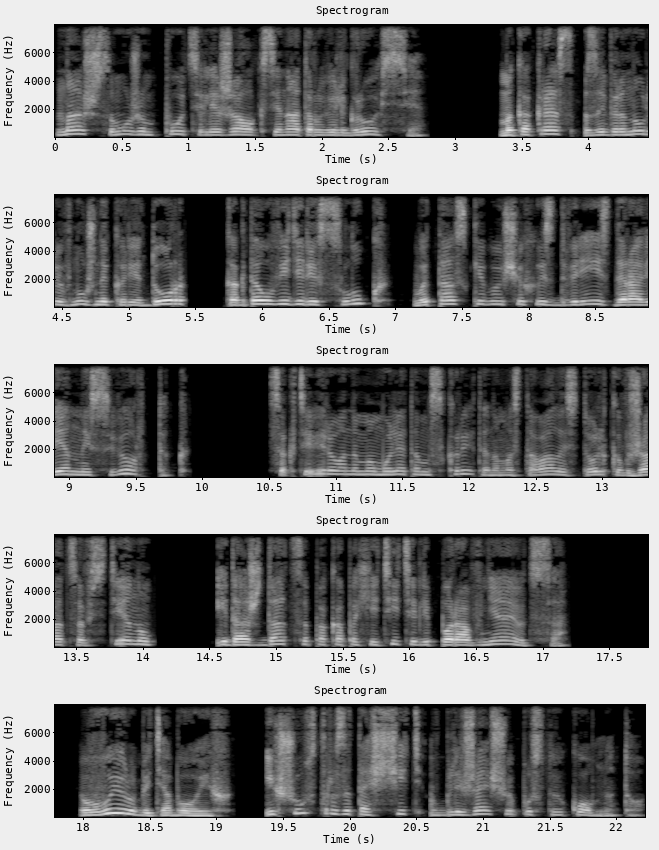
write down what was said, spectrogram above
Наш с мужем путь лежал к сенатору Вильгроссе. Мы как раз завернули в нужный коридор, когда увидели слуг, вытаскивающих из дверей здоровенный сверток. С активированным амулетом скрыто нам оставалось только вжаться в стену и дождаться, пока похитители поравняются, вырубить обоих и шустро затащить в ближайшую пустую комнату.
